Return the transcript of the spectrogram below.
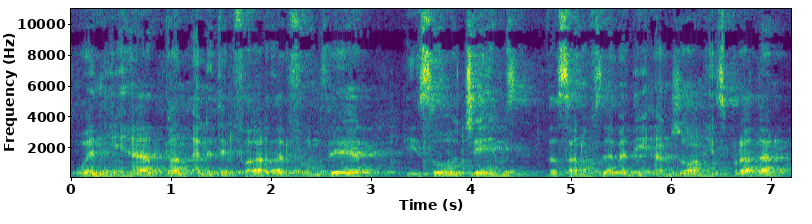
When he had gone a little farther from there, he saw James, the son of Zebedee, and John, his brother,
